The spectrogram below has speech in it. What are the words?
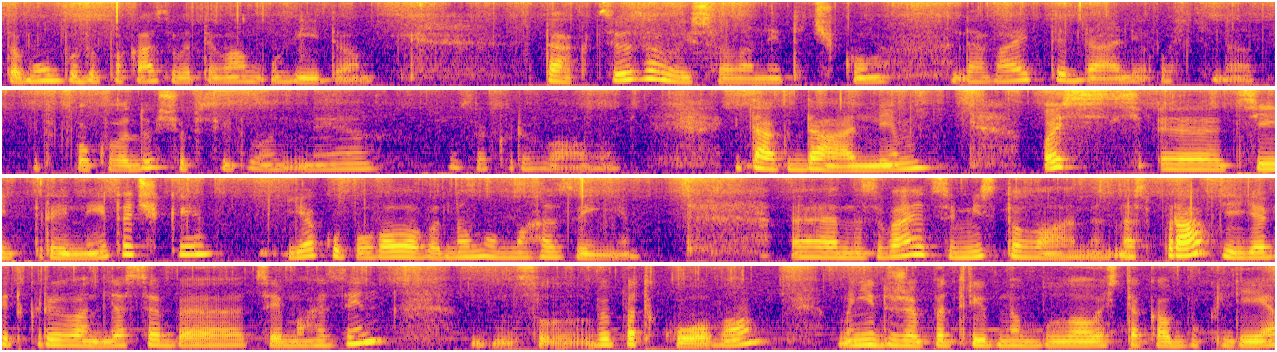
тому буду показувати вам у відео. Так, цю залишила ниточку. Давайте далі. Ось сюди покладу, щоб світло не закривало. І так, далі. Ось е, ці три ниточки я купувала в одному магазині. Е, називається Місто Лана. Насправді я відкрила для себе цей магазин випадково. Мені дуже потрібна була ось така букле,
